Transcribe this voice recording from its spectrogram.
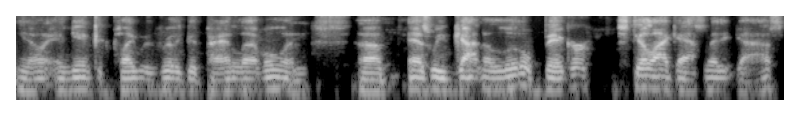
you know, again, could play with really good pad level. And uh, as we've gotten a little bigger, still like athletic guys.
